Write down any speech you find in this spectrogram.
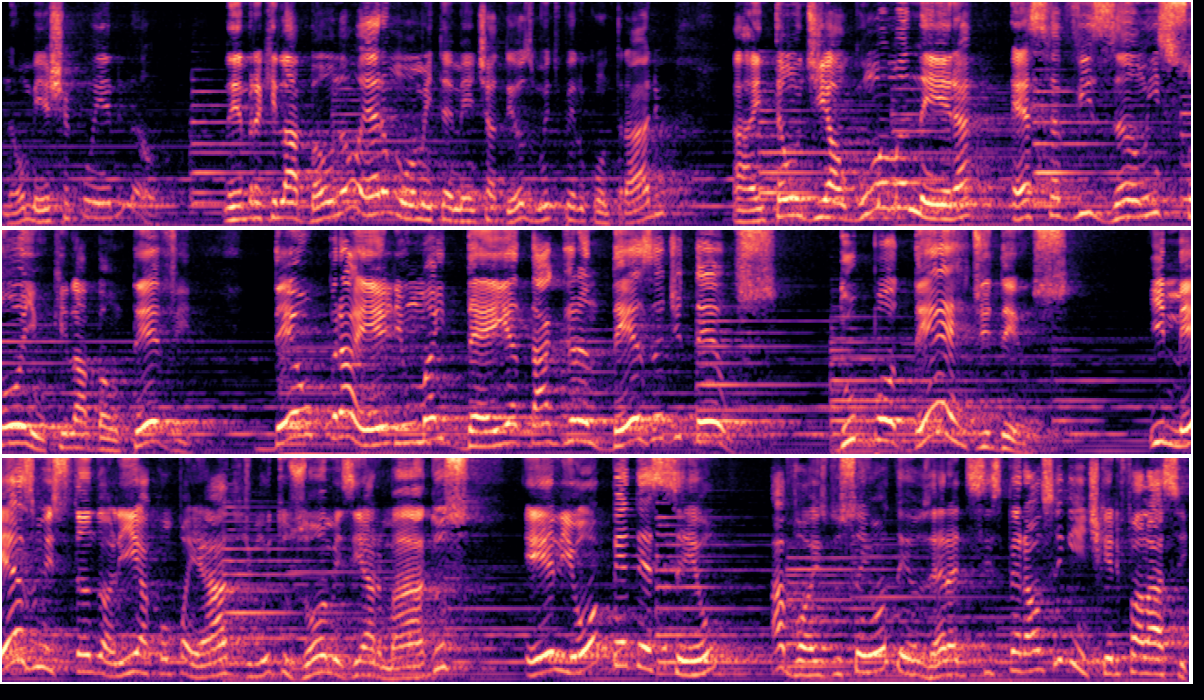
não mexa com ele não. Lembra que Labão não era um homem temente a Deus, muito pelo contrário. Ah, então, de alguma maneira, essa visão em sonho que Labão teve deu para ele uma ideia da grandeza de Deus, do poder de Deus. E mesmo estando ali acompanhado de muitos homens e armados, ele obedeceu a voz do Senhor Deus. Era de se esperar o seguinte: que ele falasse:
